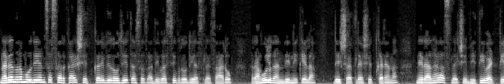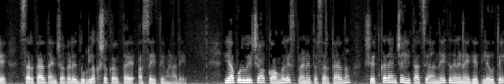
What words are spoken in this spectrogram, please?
नरेंद्र मोदी यांचं सरकार शेतकरी विरोधी तसंच आदिवासी विरोधी असल्याचा आरोप राहुल गांधींनी केला. देशातल्या शेतकऱ्यांना निराधार असल्याची भीती वाटतेय. सरकार त्यांच्याकडे दुर्लक्ष करत आहे असंही ते म्हणाले. यापूर्वीच्या काँग्रेस प्रणित सरकारनं शेतकऱ्यांच्या हिताचे अनेक निर्णय घेतले होते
